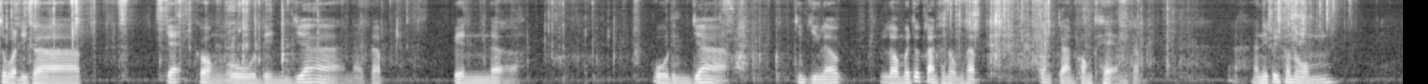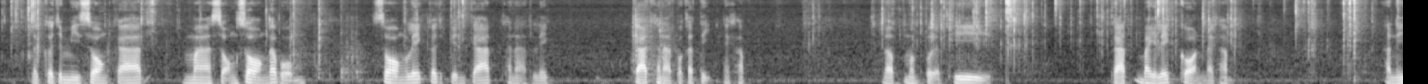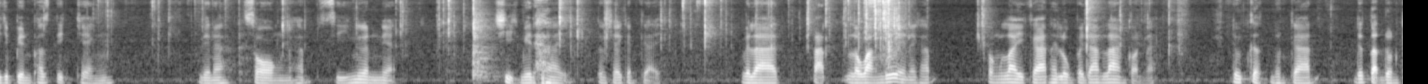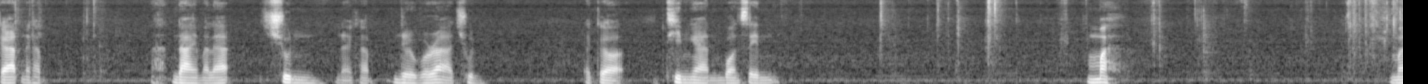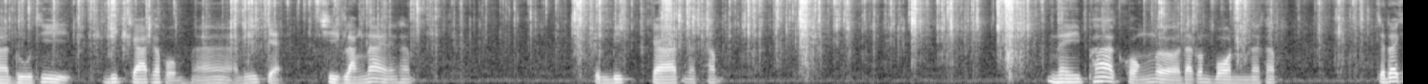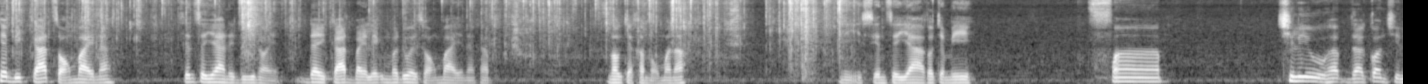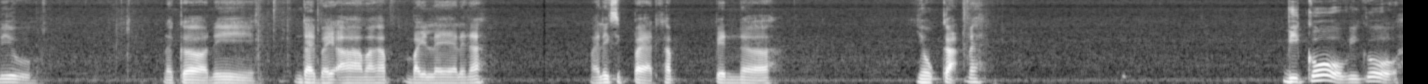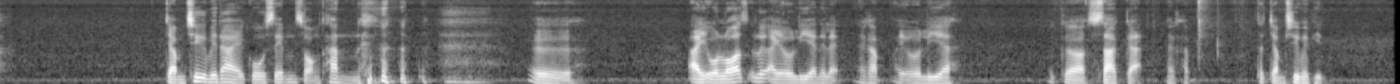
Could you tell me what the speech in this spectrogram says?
สวัสดีครับแกะกล่องโอเดนย่านะครับ เป็นเอ่อโอเดนย่าจริง ๆ แล้วเราไม่ต้องการขนมครับ ต้องการของแถมครับ อันนี้เป็นขนม แล้วก็จะมีซองการ์ดมาสองซองครับผมซองเล็กก็จะเป็นการ์ดขนาดเล็ก การ์ดขนาดปกตินะครับ เรามาเปิดที่การ์ดใบเล็กก่อนนะครับ อันนี้จะเป็นพลาสติกแข็ง เลยนะซองนะครับ สีเงินเนี่ยฉีกไม่ได้ต้องใช้กันไกเวลาตัดระวังด้วยนะครับ ต้องไล่การ์ดให้ลงไปด้านล่างก่อนนะเดี๋ยวตัดโดนการ์ดเดี๋ยวตัดโดนการ์ดนะครับได้มาแล้วชุนนะครับเนเวราชุน แล้วก็ทีมงานบอลเซนมา มาดูที่บิ๊กการ์ดครับผม อ่า อันนี้แกะ ฉีกหลังได้นะครับ เป็นบิ๊กการ์ดนะครับ ในภาคของเอ่อดากอนบอลนะครับ จะได้แค่บิ๊กการ์ดสองใบนะเซนเซียเนี่ยดีหน่อย ได้การ์ดใบเล็กมาด้วยสองใบนะครับ นอกจากขนมมานะ นี่เซนเซียก็จะมีฟาบชิลิวครับดากอนชิลิว แล้วก็นี่ได้ใบอามาครับ ใบแลเลยนะ หมายเลข 18 ครับ เป็นโยกะไหมวีโก้วีโก้จำชื่อไม่ได้โกเซนสองท่าน เออไอโอลอสหรือไอโอเลียนี่แหละนะครับไอโอเลียแล้วก็ซากะนะครับ ถ้าจำชื่อไม่ผิด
